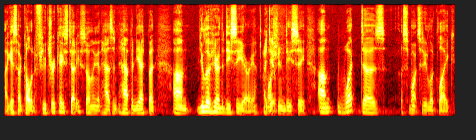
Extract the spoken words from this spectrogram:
I guess I'd call it a future case study, something that hasn't happened yet. But um, you live here in the D.C. area, I Washington D.C. Um, what does a smart city look like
